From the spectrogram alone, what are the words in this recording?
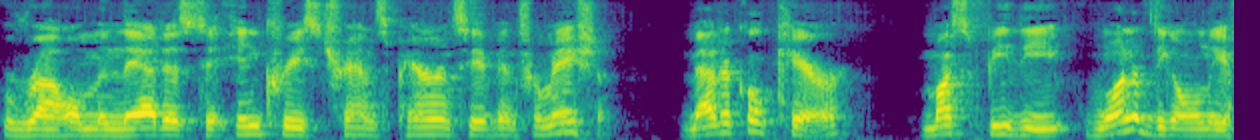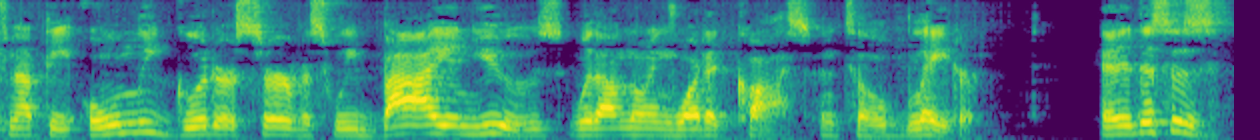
realm, and that is to increase transparency of information. Medical care must be the one of the only, if not the only good or service we buy and use without knowing what it costs until later. And this is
